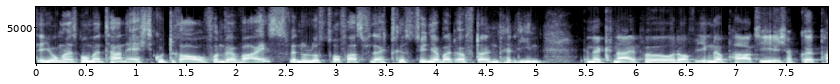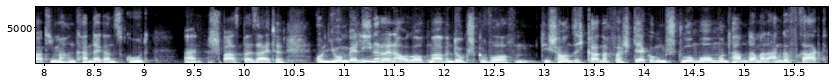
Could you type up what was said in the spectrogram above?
Der Junge ist momentan echt gut drauf und wer weiß, wenn du Lust drauf hast, vielleicht triffst du ihn ja bald öfter in Berlin, in der Kneipe oder auf irgendeiner Party. Ich habe gehört, Party machen kann der ganz gut. Nein, Spaß beiseite. Union Berlin hat ein Auge auf Marvin Duksch geworfen. Die schauen sich gerade nach Verstärkung im Sturm um und haben da mal angefragt,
